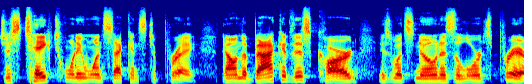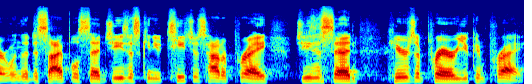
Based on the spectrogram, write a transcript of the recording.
just take 21 seconds to pray. Now, on the back of this card is what's known as the Lord's Prayer. When the disciples said, Jesus, can you teach us how to pray? Jesus said, Here's a prayer you can pray.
